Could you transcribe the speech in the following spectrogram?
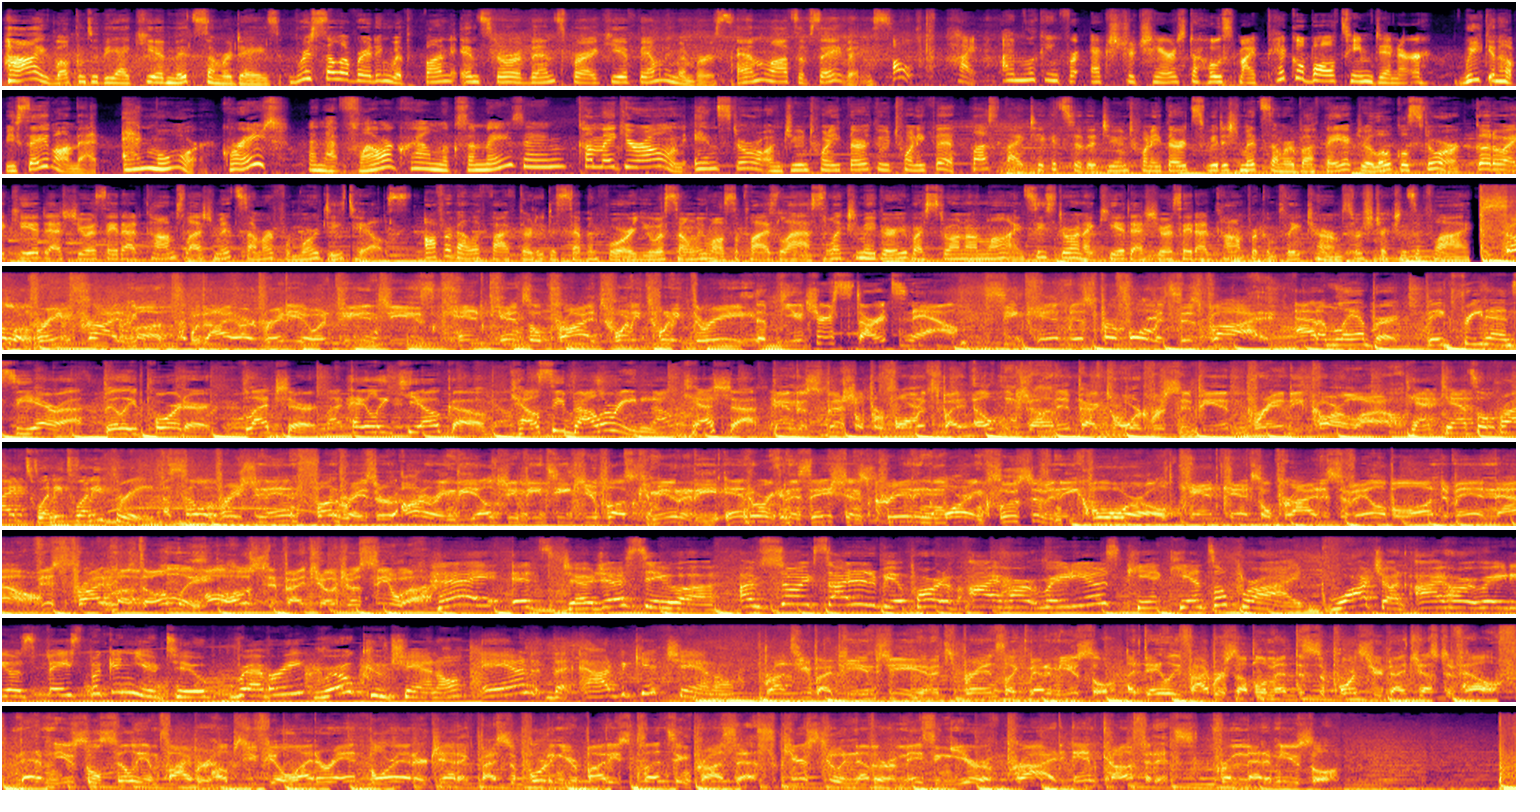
Hi, welcome to the IKEA Midsummer Days. We're celebrating with fun in-store events for IKEA family members and lots of savings. Oh, hi. I'm looking for extra chairs to host my pickleball team dinner. We can help you save on that and more. Great. And that flower crown looks amazing. Come make your own in-store on June 23rd through 25th. Plus, buy tickets to the June 23rd Swedish Midsummer Buffet at your local store. Go to ikea-usa.com slash midsummer for more details. Offer valid 530 to 74. U.S. only while supplies last. Selection may vary by store and online. See store on ikea-usa.com for complete terms. Restrictions apply. Celebrate Pride Month with iHeartRadio and P&G's Can't Cancel Pride 2023. The future starts now. See can't miss performances by Adam Lambert, Big Freedia and Sierra, Billy Porter, Fletcher, Hayley Kiyoko, Kelsea Ballerini, Kesha. and a special performance by Elton John Impact Award recipient Brandi Carlile. Can't Cancel Pride 2023. A celebration and fundraiser honoring the LGBTQ plus community and organizations creating a more inclusive and equal world. Can't Cancel Pride is available on demand now. This Pride Month only. All hosted by JoJo Siwa. Hey, it's JoJo Siwa. I'm so excited to be a part of iHeartRadio's Can't Cancel Pride. Watch on iHeartRadio's Facebook and YouTube, Revry, Roku channel, and the Advocate channel. Brought to you by P&G and its brands like Metamucil, a daily fiber supplement that supports your digestive health. Metamucil psyllium fiber helps you feel lighter and more energetic by supporting your body's cleansing process. Here's to another amazing year of pride and confidence from Metamucil.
